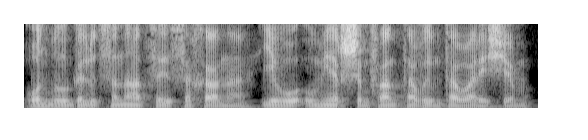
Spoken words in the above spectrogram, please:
Он был галлюцинацией Сахана, его умершим фронтовым товарищем.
